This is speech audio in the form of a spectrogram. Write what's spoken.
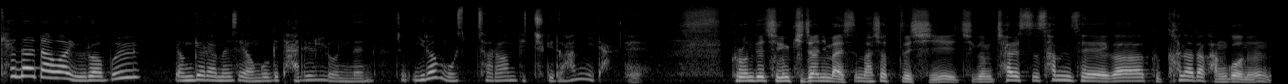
캐나다와 유럽을 연결하면서 영국이 다리를 놓는 좀 이런 모습처럼 비추기도 합니다. 네. 그런데 지금 기자님 말씀하셨듯이 지금 찰스 3세가 그 카나다 간 거는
